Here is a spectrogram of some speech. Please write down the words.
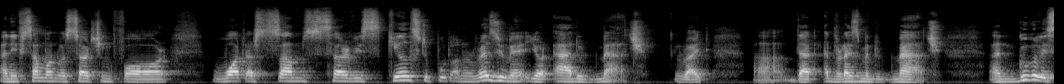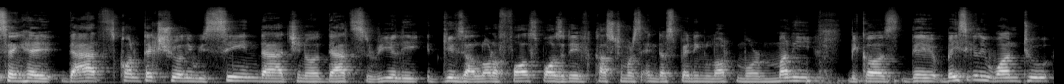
And if someone was searching for what are some service skills to put on a resume your ad would match right? Uh, that advertisement would match and google is saying hey that's contextually we've seen that you know that's really it gives a lot of false positive. Customers end up spending a lot more money because they basically want to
